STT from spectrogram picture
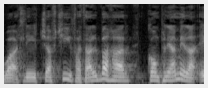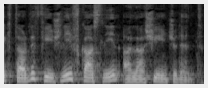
waqt li ċ-ċafċifa tal-baħar kompli għamilha iktar diffiċli f'każ li jinqala' xi inċident.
